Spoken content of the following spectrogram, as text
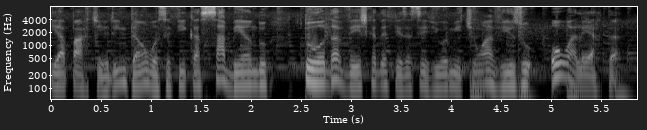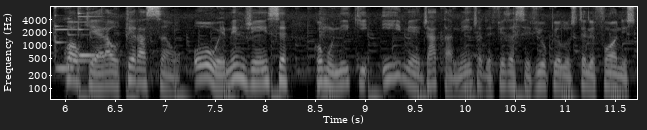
e a partir de então você fica sabendo toda vez que a Defesa Civil emitir um aviso ou alerta. Qualquer alteração ou emergência, comunique imediatamente a Defesa Civil pelos telefones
